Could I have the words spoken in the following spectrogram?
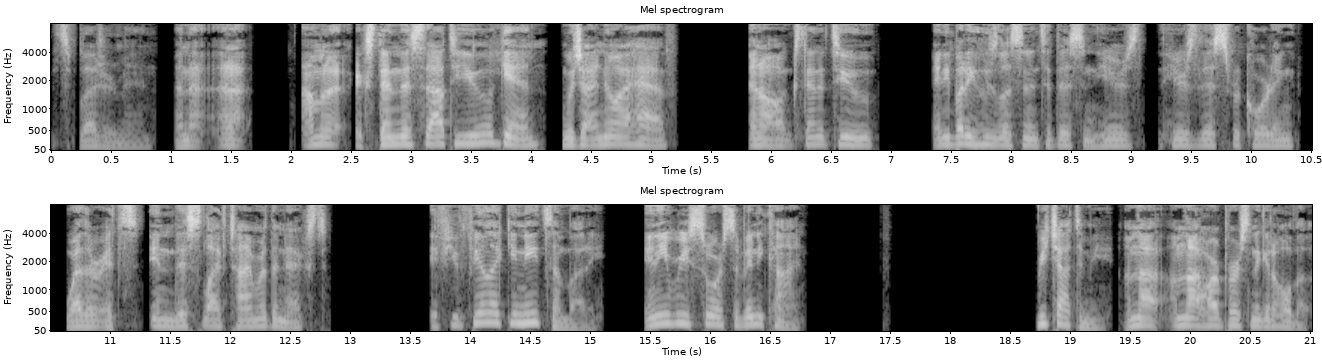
it's a pleasure, man. And I, and I, I'm gonna extend this out to you again, which I know I have, and I'll extend it to anybody who's listening to this and here's here's this recording, whether it's in this lifetime or the next. If you feel like you need somebody, any resource of any kind, reach out to me. I'm not I'm not a hard person to get a hold of.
